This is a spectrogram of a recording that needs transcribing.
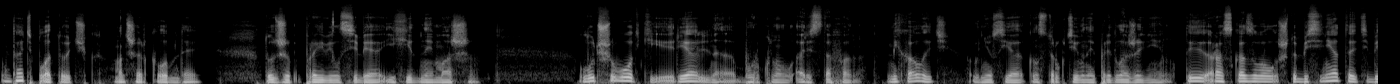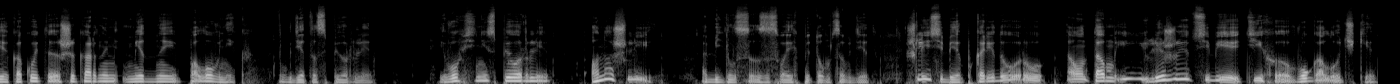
«Дать платочек, маншер Колымдай». Тут же проявил себя ехидный Маша. «Лучше водки, реально», — буркнул Аристофан. «Михалыч», — внес я конструктивное предложение, — «ты рассказывал, что бесенята тебе какой-то шикарный медный половник где-то сперли». «И вовсе не сперли, а нашли», — обиделся за своих питомцев дед. «Шли себе по коридору, а он там и лежит себе тихо в уголочке.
